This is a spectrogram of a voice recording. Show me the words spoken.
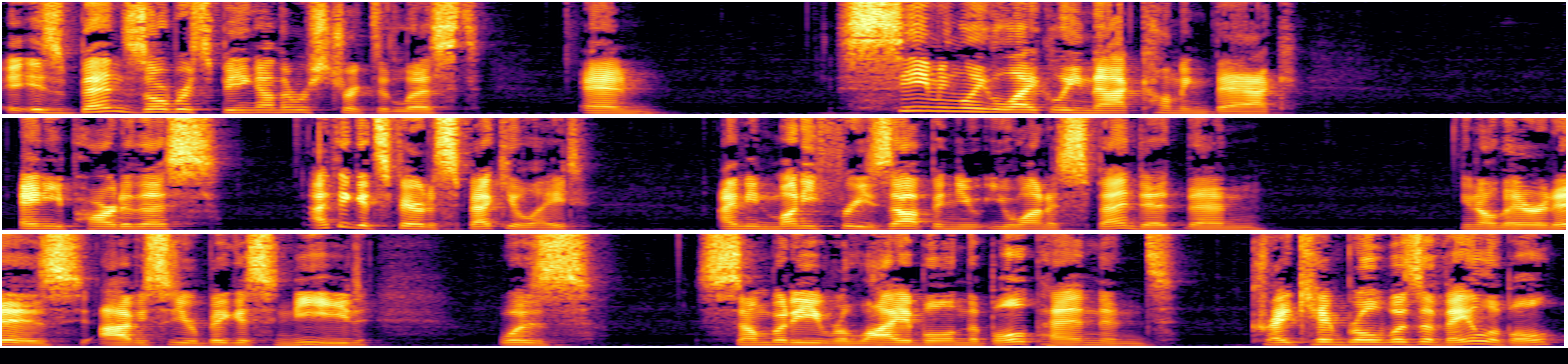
Is Ben Zobrist being on the restricted list and seemingly likely not coming back any part of this? I think it's fair to speculate. I mean, money frees up and you, you want to spend it, then, you know, there it is. Obviously, your biggest need was somebody reliable in the bullpen, and Craig Kimbrel was available.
